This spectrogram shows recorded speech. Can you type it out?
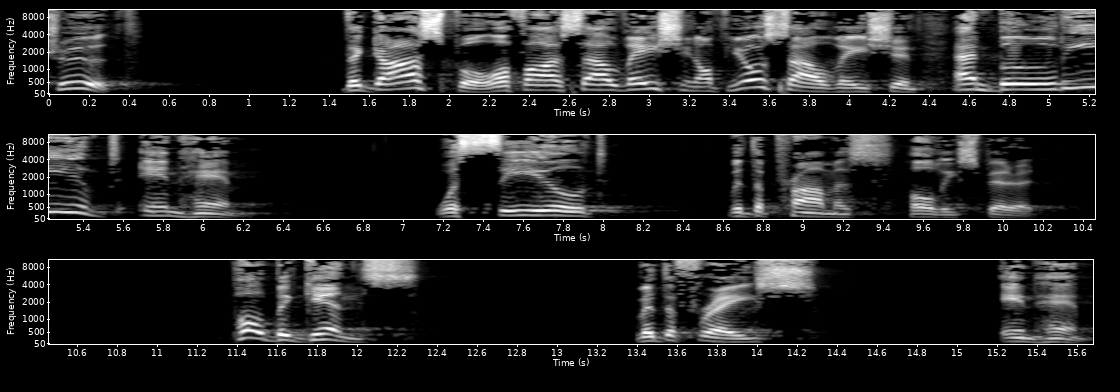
truth, the gospel of our salvation, of your salvation, and believed in him, was sealed with the promise, Holy Spirit Paul begins with the phrase, in him.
